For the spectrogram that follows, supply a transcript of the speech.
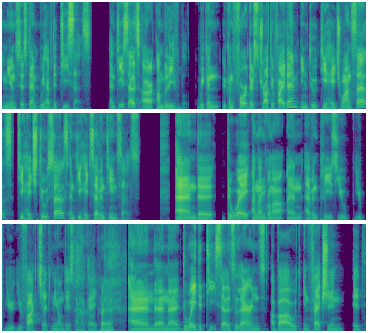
immune system, we have the T cells. And T cells are unbelievable. We can we can further stratify them into Th1 cells, Th2 cells, and Th17 cells. And uh, the way, and I'm gonna, and Evan, please, you you you, you fact check me on this one, okay? Okay. and then uh, the way the T cells learns about infection, it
